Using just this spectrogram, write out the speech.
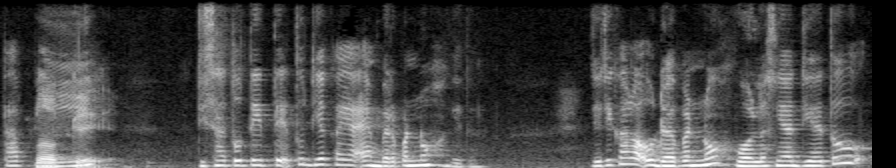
Tapi Oke. di satu titik tuh dia kayak ember penuh gitu. Jadi kalau udah penuh, Wallace-nya dia tuh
